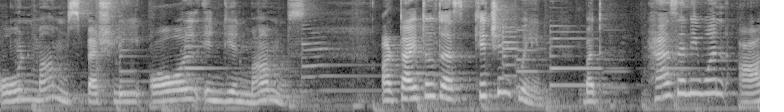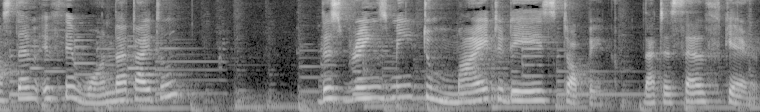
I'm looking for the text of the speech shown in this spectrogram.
own moms, especially all Indian moms, are titled as kitchen queen. But has anyone asked them if they want that title? This brings me to my today's topic that is self care.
